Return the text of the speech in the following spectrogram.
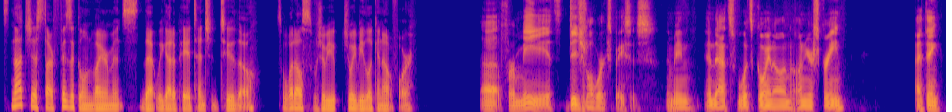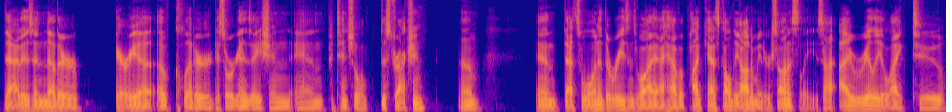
It's not just our physical environments that we got to pay attention to, though. So, what else should we should we be looking out for? Uh, for me, it's digital workspaces. I mean, and that's what's going on on your screen. I think that is another area of clutter, disorganization, and potential distraction. Um, And that's one of the reasons why I have a podcast called The Automators, honestly. Is I, I really like to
